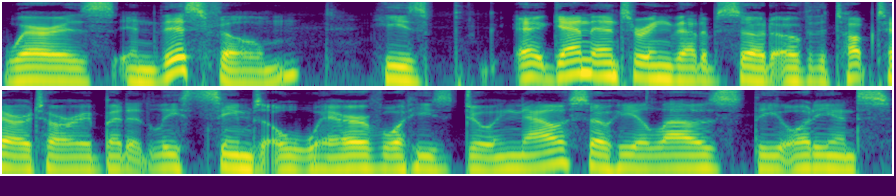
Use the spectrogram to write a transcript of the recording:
Whereas in this film, he's again entering that absurd over the top territory, but at least seems aware of what he's doing now. So he allows the audience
